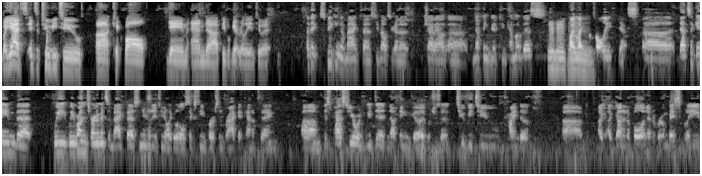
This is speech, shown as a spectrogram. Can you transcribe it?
but yeah, it's it's a two v two uh, kickball game, and uh, people get really into it. I think speaking of Magfest, you've also got to shout out uh, "Nothing Good Can Come of This." Mm-hmm. By Mike Mm. Mazzoli. Yes, uh, that's a game that we we run tournaments at Magfest, and usually it's you know like a little sixteen person bracket kind of thing. Um, this past year when we did Nothing Good, which is a two v two kind of um, a, a gun and a bullet in a room, basically.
